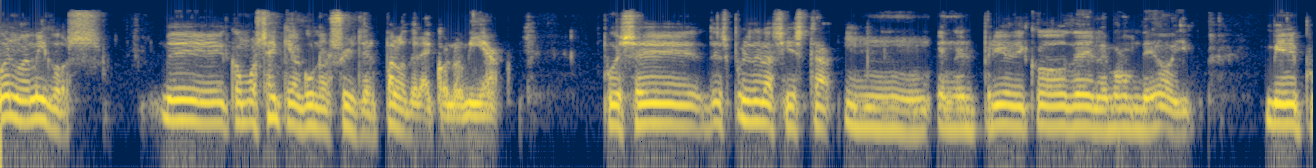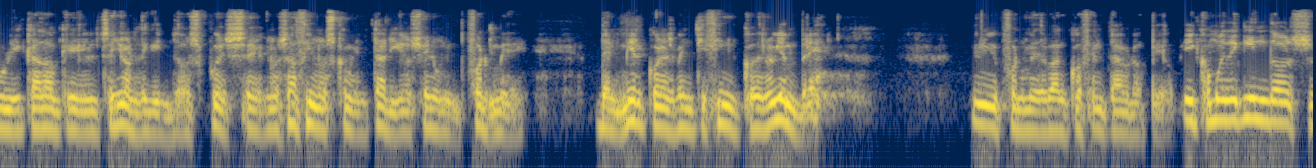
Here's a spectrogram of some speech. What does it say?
Bueno, amigos, eh, como sé que algunos sois del palo de la economía, pues eh, después de la siesta, mmm, en el periódico de Le Monde de hoy, viene publicado que el señor de Guindos pues, eh, nos hace unos comentarios en un informe del miércoles 25 de noviembre, un informe del Banco Central Europeo. Y como de Guindos,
